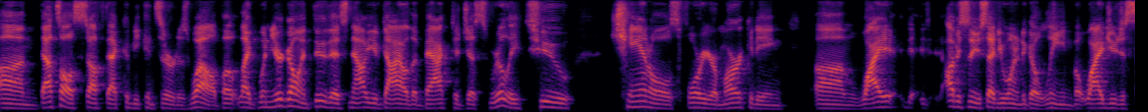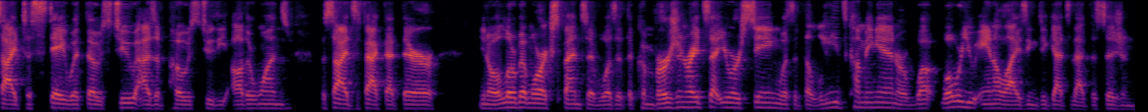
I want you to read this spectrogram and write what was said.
Um, that's all stuff that could be considered as well. But like when you're going through this, now you've dialed it back to just really two channels for your marketing. Um, why? Obviously, you said you wanted to go lean, but why did you decide to stay with those two as opposed to the other ones? Besides the fact that they're you know a little bit more expensive was it the conversion rates that you were seeing was it the leads coming in or what what were you analyzing to get to that decision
